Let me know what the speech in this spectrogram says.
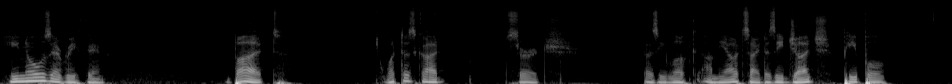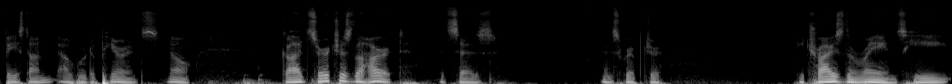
He knows everything. But what does God search? Does he look on the outside? Does he judge people based on outward appearance? No. God searches the heart, it says in Scripture. He tries the reins. He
